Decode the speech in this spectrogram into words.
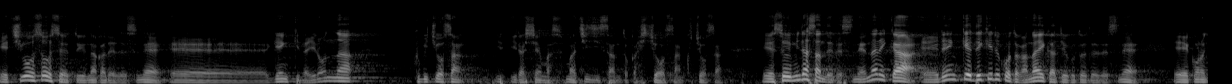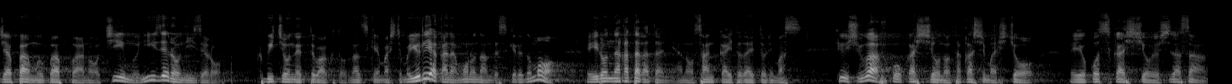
えー地方創生という中でですね、えー元気ないろんな首長さんいいらっしゃいます、まあ、知事さんとか市長さん区長さんえそういう皆さんでですね何か、え連携できることがないかということでですね、えこのジャパンムーブアップあのチーム2020首長ネットワークと名付けまして、ま、緩やかなものなんですけれども、いろんな方々にあの参加いただいております。九州は福岡市長の高島市長横須賀市長吉田さん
